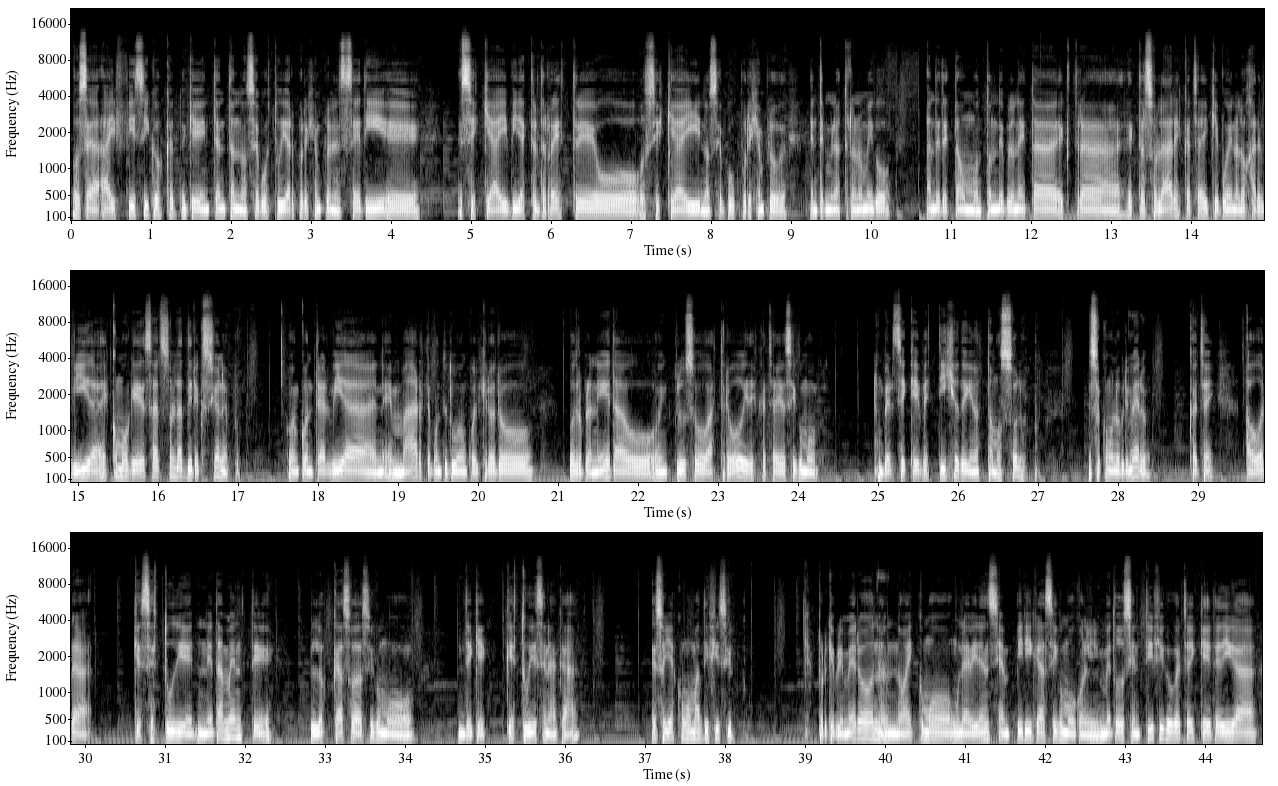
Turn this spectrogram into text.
O sea, hay físicos que, intentan, no sé, pues estudiar, por ejemplo, en el SETI, eh, si es que hay vida extraterrestre o, si es que hay, no sé, pues, por ejemplo, en términos astronómicos, han detectado un montón de planetas extra, extrasolares, ¿cachai? Que pueden alojar vida. Es como que esas son las direcciones, pues o encontrar vida en, Marte, ponte tú en cualquier otro, otro planeta o, incluso asteroides, ¿cachai? Así como ver si es que hay vestigios de que no estamos solos. Eso es como lo primero, ¿cachai? Ahora, que se estudie netamente los casos así como de que, estuviesen acá, eso ya es como más difícil. Porque primero no, no, hay como una evidencia empírica así como con el método científico, ¿cachai? Que te diga,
